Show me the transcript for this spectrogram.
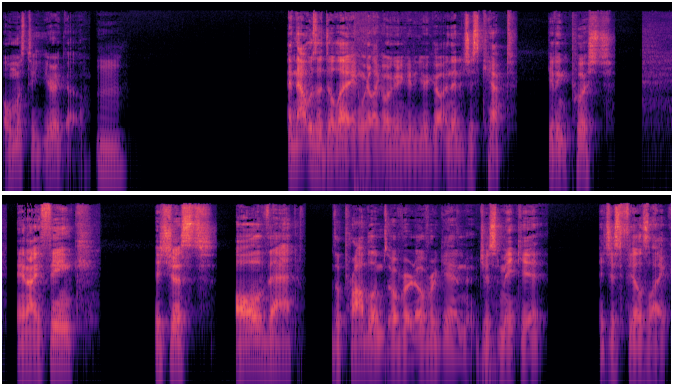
almost a year ago Mm. and that was a delay. We were like, "Oh, we're gonna get a year ago," and then it just kept getting pushed. And I think it's just all that the problems over and over again just make it. It just feels like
